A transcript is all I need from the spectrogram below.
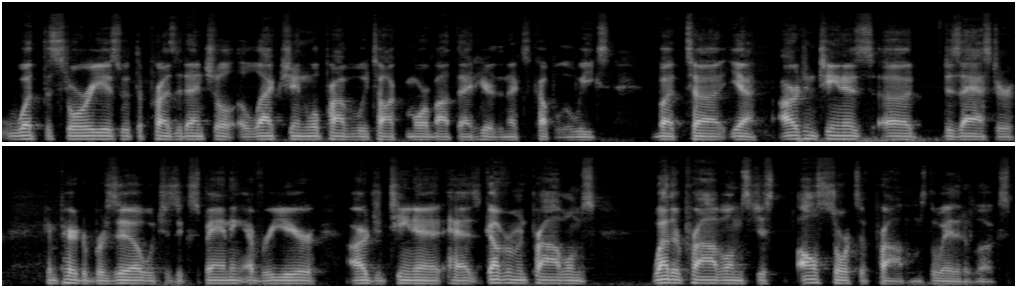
what the story is with the presidential election. We'll probably talk more about that here the next couple of weeks. But uh, yeah, Argentina's a disaster compared to Brazil, which is expanding every year. Argentina has government problems, weather problems, just all sorts of problems the way that it looks.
